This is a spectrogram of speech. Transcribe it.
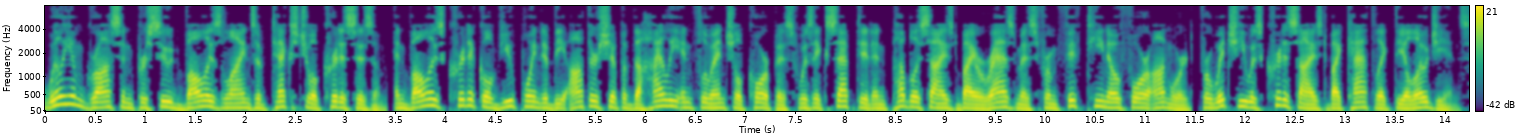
William Grocyn pursued Valla's lines of textual criticism, and Valla's critical viewpoint of the authorship of the highly influential corpus was accepted and publicized by Erasmus from 1504 onward, for which he was criticized by Catholic theologians.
